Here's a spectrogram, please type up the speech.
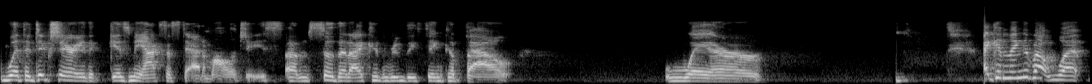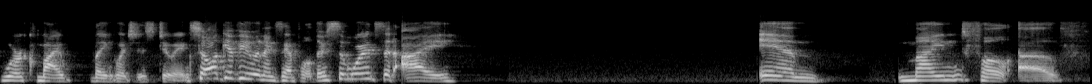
with a dictionary that gives me access to etymologies um, so that i can really think about where I can think about what work my language is doing. So I'll give you an example. There's some words that I am mindful of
